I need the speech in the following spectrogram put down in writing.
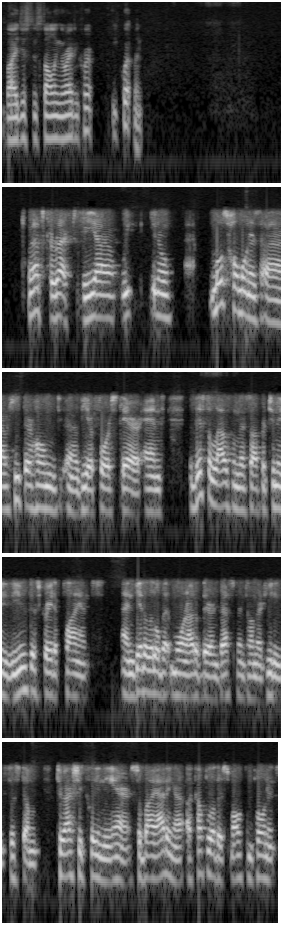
by just installing the right equipment. That's correct. We, uh, we, you know, most homeowners uh, heat their home uh, via forced air, and this allows them this opportunity to use this great appliance and get a little bit more out of their investment on their heating system to actually clean the air. So by adding a, a couple other small components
